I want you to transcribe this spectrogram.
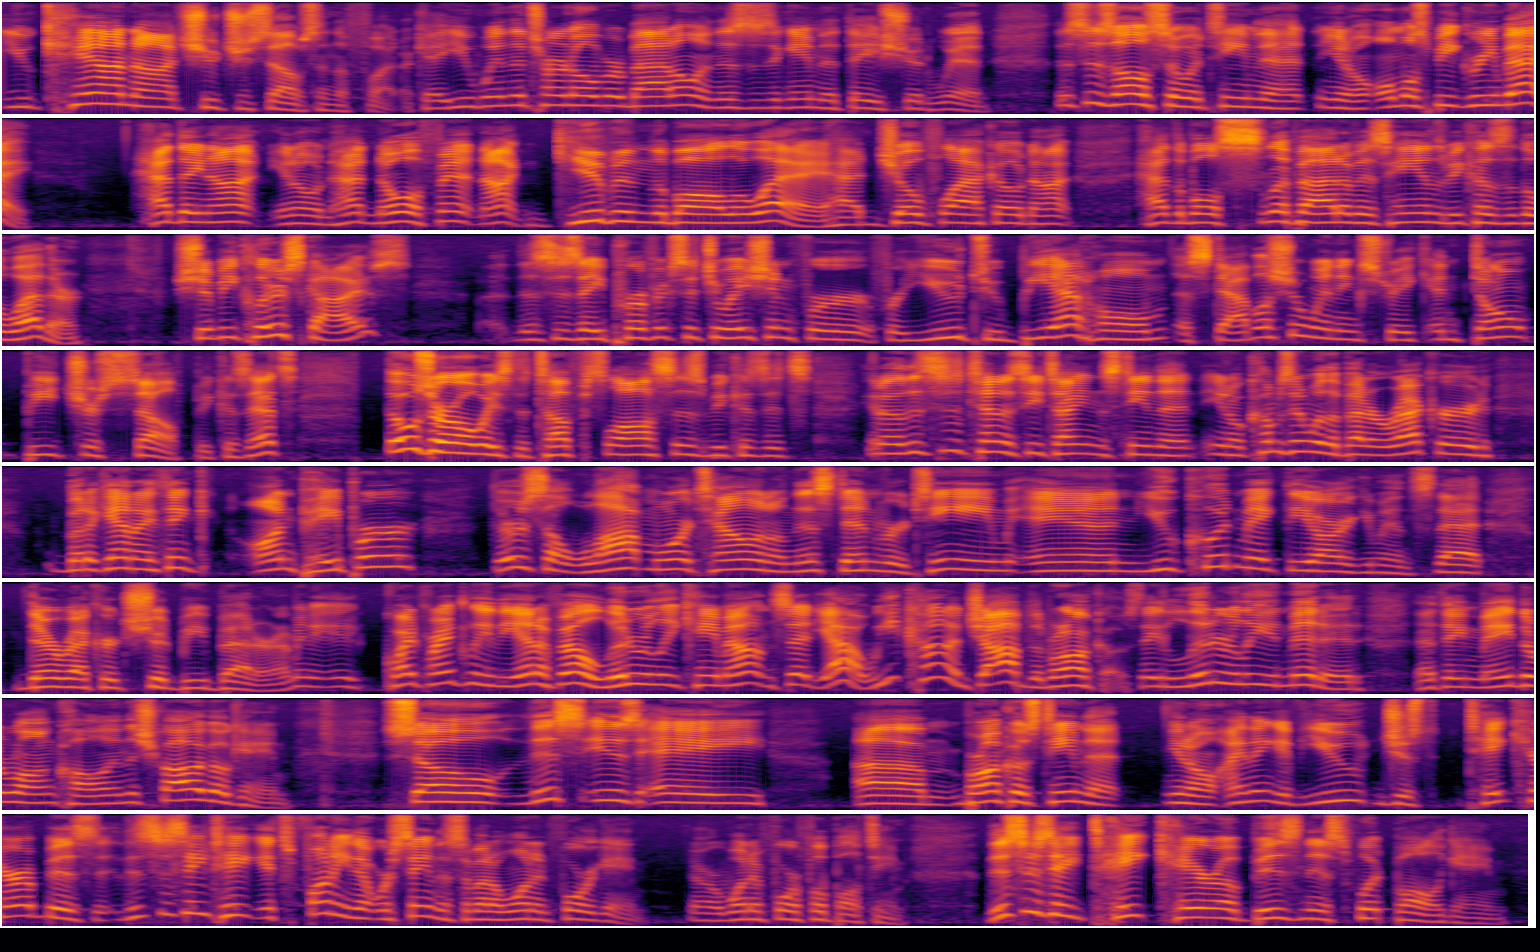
you cannot shoot yourselves in the foot. Okay, you win the turnover battle, and this is a game that they should win. This is also a team that you know almost beat Green Bay. Had they not, you know, had Noah Fant not given the ball away, had Joe Flacco not had the ball slip out of his hands because of the weather, should be clear skies. This is a perfect situation for for you to be at home, establish a winning streak, and don't beat yourself because that's those are always the toughest losses because it's you know this is a Tennessee Titans team that you know comes in with a better record, but again I think on paper there's a lot more talent on this Denver team, and you could make the arguments that their record should be better. I mean, it- quite frankly, the NFL literally came out and said, "Yeah, we kind of jobbed the Broncos." They literally admitted that they made the wrong call in the Chicago game. So this is a um, Broncos team that you know. I think if you just take care of business, this is a take. It's funny that we're saying this about a one and four game or one and four football team. This is a take care of business football game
